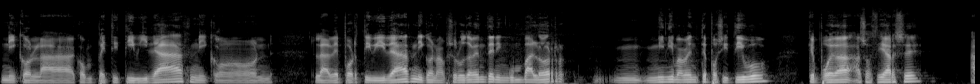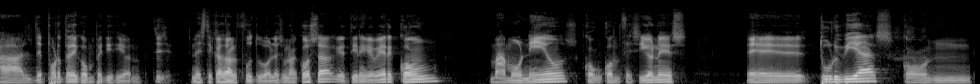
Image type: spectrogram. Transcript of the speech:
ni con la competitividad, ni con la deportividad, ni con absolutamente ningún valor mínimamente positivo que pueda asociarse al deporte de competición. Sí, sí. En este caso al fútbol. Es una cosa que tiene que ver con mamoneos, con concesiones eh, turbias, con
